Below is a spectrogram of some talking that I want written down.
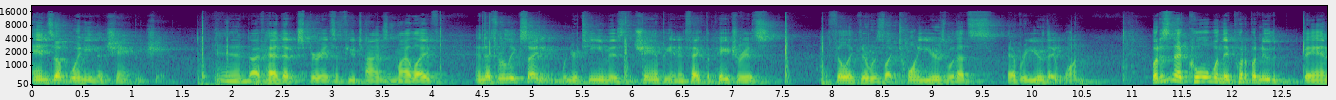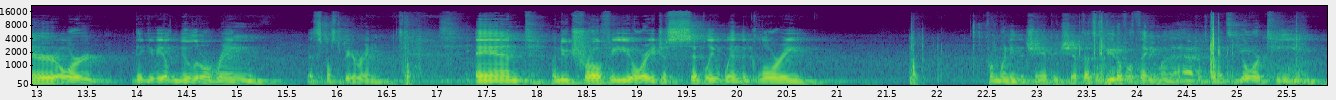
ends up winning the championship. And I've had that experience a few times in my life, and that's really exciting when your team is the champion. In fact, the Patriots, I feel like there was like 20 years where that's every year they won. But isn't that cool when they put up a new banner or they give you a new little ring? That's supposed to be a ring. And a new trophy, or you just simply win the glory from winning the championship. That's a beautiful thing when that happens when it's your team.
